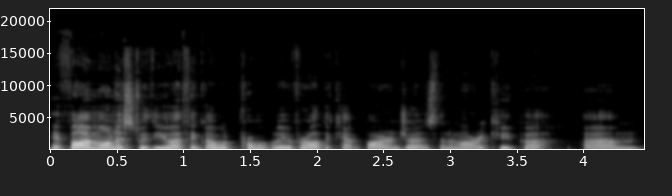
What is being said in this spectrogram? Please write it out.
if I'm honest with you, I think I would probably have rather kept Byron Jones than Amari Cooper. Um,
